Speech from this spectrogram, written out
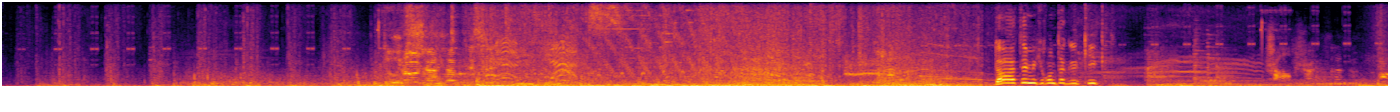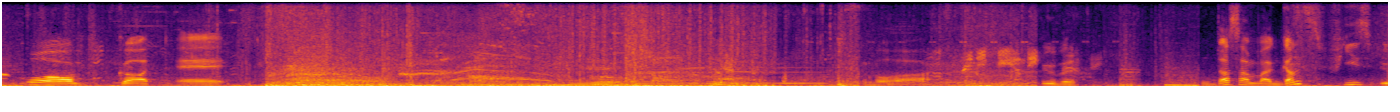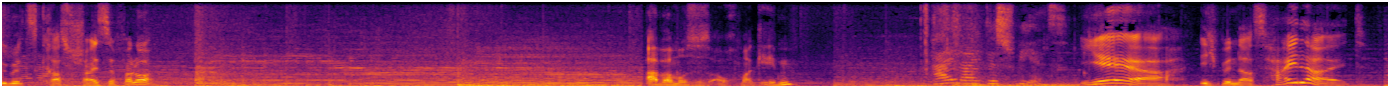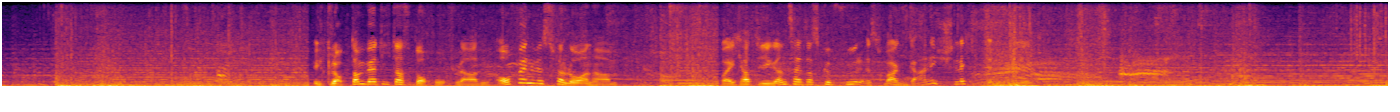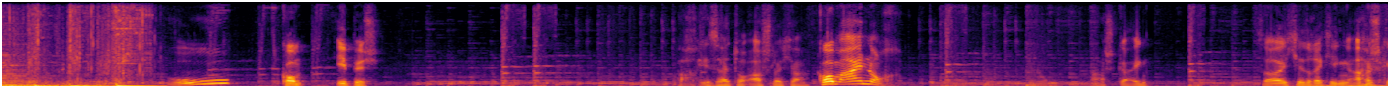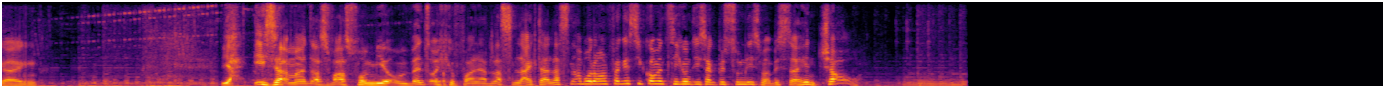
Da hat er mich runtergekickt. Oh Gott, ey. Übel. Das haben wir ganz fies, übelst krass scheiße verloren. Aber muss es auch mal geben? Highlight des Spiels. Yeah! Ich bin das Highlight. Ich glaube, dann werde ich das doch hochladen. Auch wenn wir es verloren haben. Weil ich hatte die ganze Zeit das Gefühl, es war gar nicht schlecht gespielt. Komm, episch. Ach, ihr seid doch Arschlöcher. Komm, ein noch. Arschgeigen. Solche dreckigen Arschgeigen. Ja, ich sag mal, das war's von mir. Und wenn es euch gefallen hat, lasst ein Like da, lasst ein Abo da und vergesst die Comments nicht. Und ich sag bis zum nächsten Mal. Bis dahin. Ciao.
